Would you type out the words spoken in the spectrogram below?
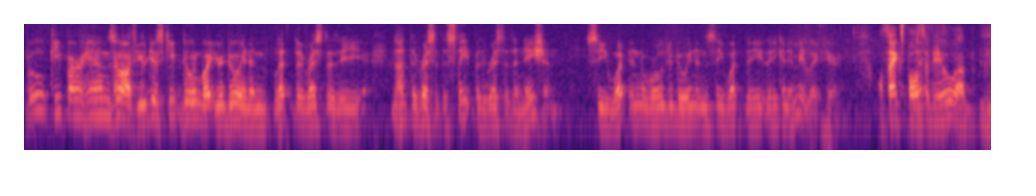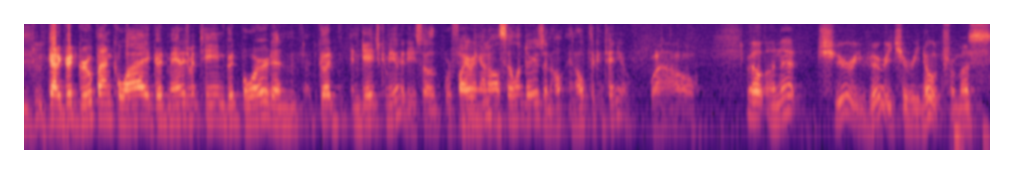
we'll keep our hands off. You just keep doing what you're doing and let the rest of the, not the rest of the state, but the rest of the nation see what in the world you're doing and see what they, they can emulate here. Well, thanks both of you. Uh, We've got a good group on Kauai, good management team, good board, and good engaged community. So we're firing on all cylinders and hope, and hope to continue. Wow. Well, on that cheery, very cheery note from us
